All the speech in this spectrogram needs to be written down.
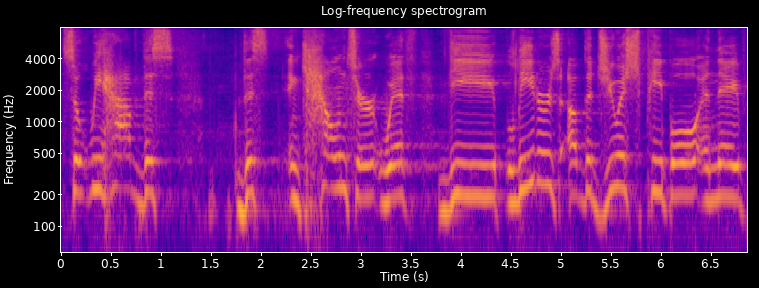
So we have this this encounter with the leaders of the Jewish people, and they've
